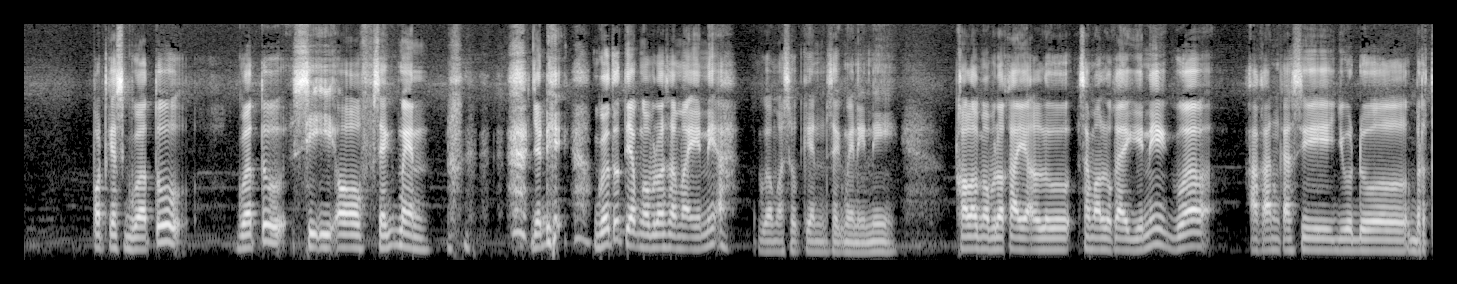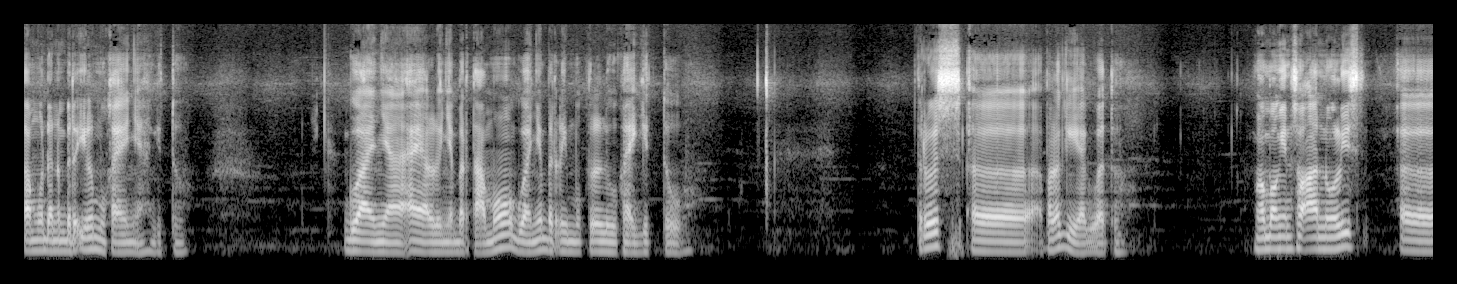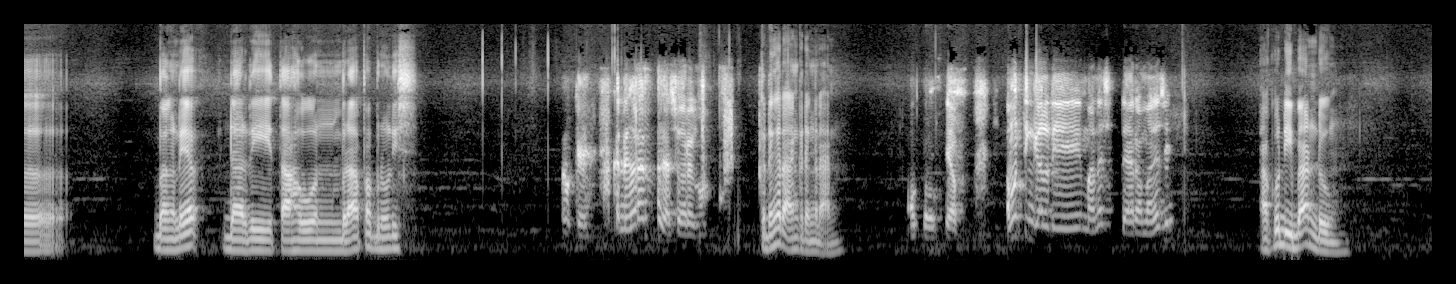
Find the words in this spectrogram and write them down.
podcast gua tuh gua tuh CEO of segmen. Jadi gua tuh tiap ngobrol sama ini ah gua masukin segmen ini. Kalau ngobrol kayak lu sama lu kayak gini gua akan kasih judul bertamu dan berilmu kayaknya gitu. Guanya eh lu nya bertamu, guanya berilmu ke lu kayak gitu. Terus eh apalagi ya gua tuh. Ngomongin soal nulis eh Bang Dea dari tahun berapa menulis? Oke, kedengeran nggak suara gue? Kedengeran, kedengeran. Oke, siap. Kamu tinggal di mana? Daerah mana sih? Aku di Bandung,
